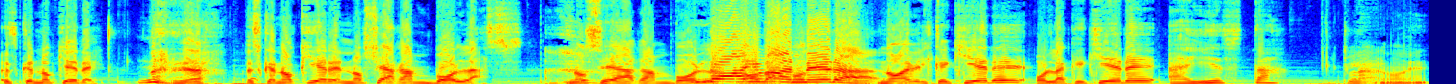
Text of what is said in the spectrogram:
Es que no quiere. Es que no quiere, no se hagan bolas. No se hagan bolas. No hay manera. No, el que quiere o la que quiere, ahí está. Claro. ¿no, eh?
